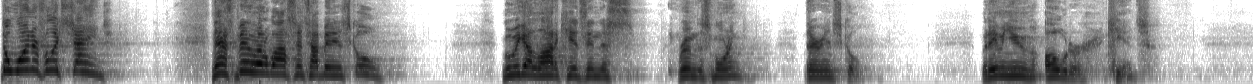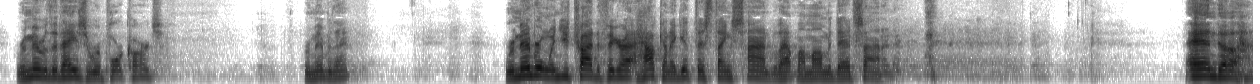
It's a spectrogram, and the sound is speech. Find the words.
The wonderful exchange. Now, it's been a little while since I've been in school, but we got a lot of kids in this room this morning. They're in school. But even you older kids, remember the days of report cards? Remember that? Remember when you tried to figure out how can I get this thing signed without my mom and dad signing it? and uh,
